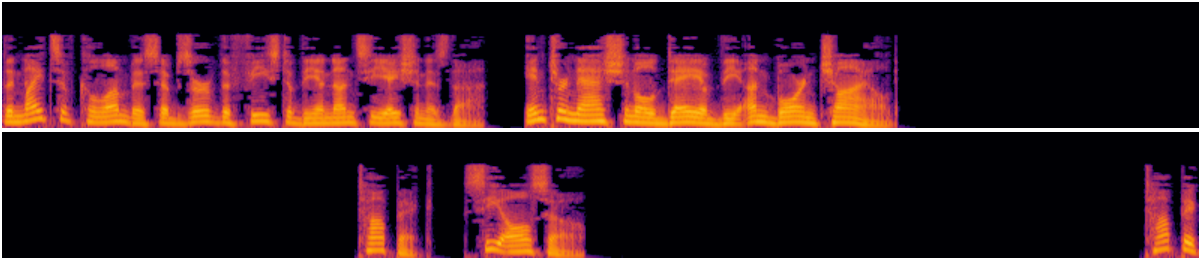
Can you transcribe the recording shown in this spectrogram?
The Knights of Columbus observe the Feast of the Annunciation as the "'International Day of the Unborn Child' Topic. See also. Topic.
